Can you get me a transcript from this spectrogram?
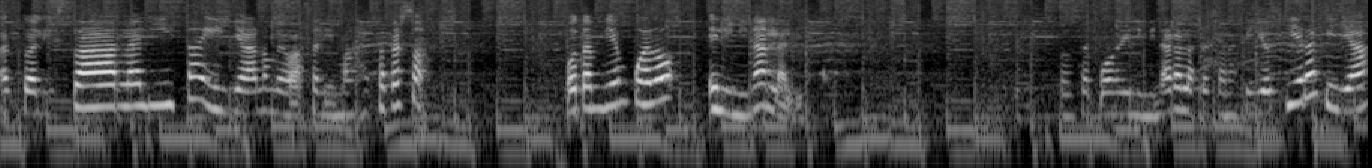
actualizar la lista y ya no me va a salir más esta persona. O también puedo eliminar la lista. Entonces puedo eliminar a las personas que yo quiera, que ya,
